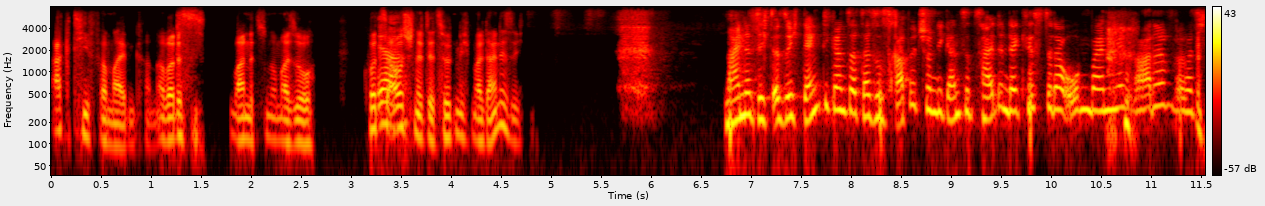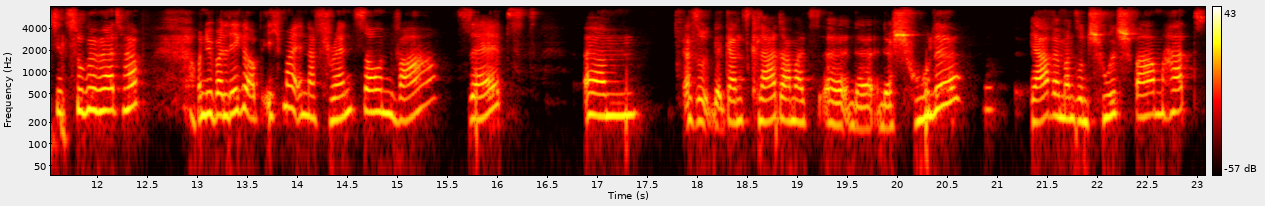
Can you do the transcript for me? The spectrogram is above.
aktiv vermeiden kann. Aber das waren jetzt nur mal so kurze Ja. Ausschnitte. Jetzt würde mich mal deine Sicht. Meine Sicht, also ich denke die ganze Zeit, also es rappelt schon die ganze Zeit in der Kiste da oben bei mir gerade, was ich dir zugehört habe. Und überlege, ob ich mal in der Friendzone war, selbst. Ähm, also ganz klar damals äh, in der, in der Schule, ja, wenn man so einen Schulschwarm hat.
